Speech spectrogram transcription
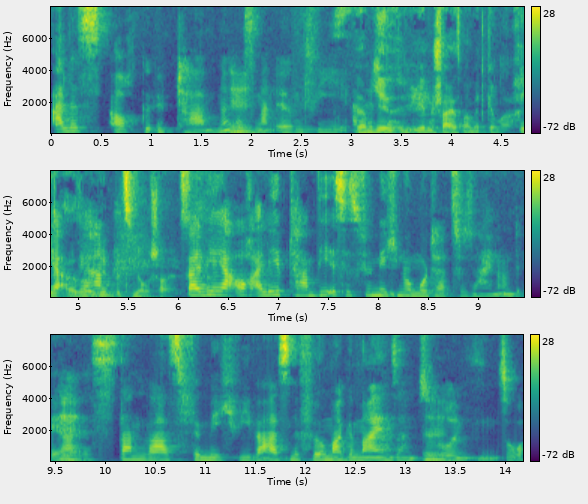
alles auch geübt haben, ne? Mhm. dass man irgendwie. Wir haben jeden, jeden Scheiß mal mitgemacht. Ja, also haben- jeden Beziehungsscheiß. Weil wir ja auch erlebt haben, wie ist es für mich, nur Mutter zu sein und er Mhm. ist. Dann war es für mich, wie war es, eine Firma gemeinsam zu Mhm. gründen. So,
